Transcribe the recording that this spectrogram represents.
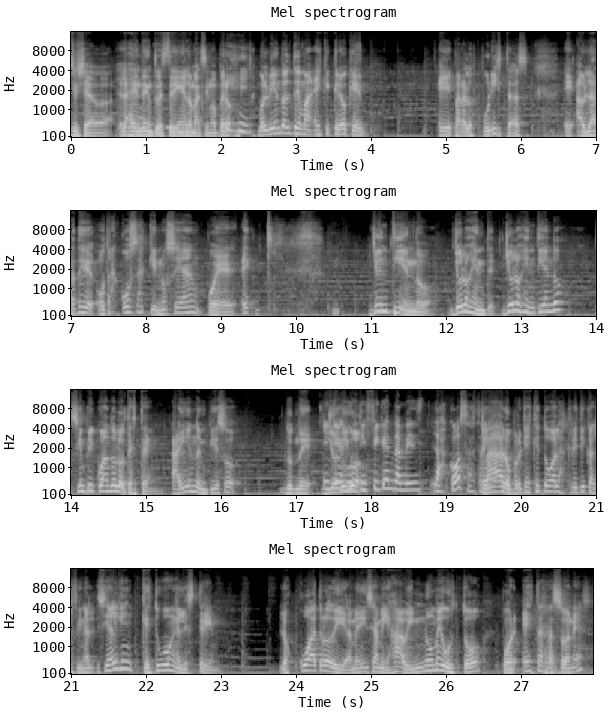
Chucha, la gente en tu stream es lo máximo. Pero volviendo al tema, es que creo que eh, para los puristas, eh, hablar de otras cosas que no sean, pues. eh, yo entiendo, yo los, yo los entiendo siempre y cuando lo testen. Ahí es donde empiezo, donde Y yo que digo. justifiquen también las cosas. También. Claro, porque es que todas las críticas al final, si alguien que estuvo en el stream los cuatro días me dice a mí, Javi, no me gustó por estas razones,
